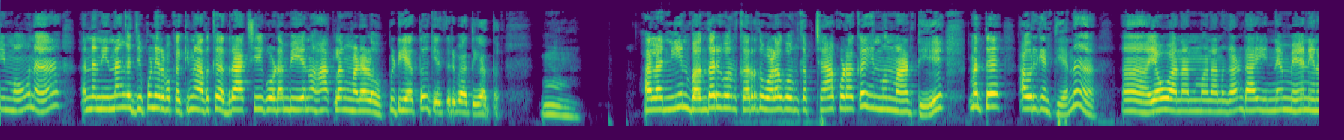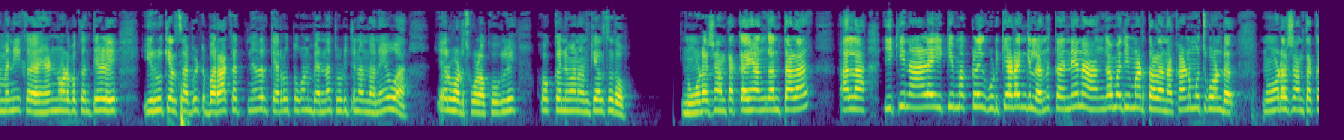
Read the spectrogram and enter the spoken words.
ನಿಮ್ಮ ಅವನ ನನ್ನ ನಿನ್ನಂಗೆ ಜಿಪ್ಪಣಿ ಇರ್ಬೇಕಾಕಿನ ಅದಕ್ಕೆ ದ್ರಾಕ್ಷಿ, ಗೋಡಂಬಿ ಏನೋ ಹಾಕ್ಲಂಗೆ ಮಾಡ್ಯಾಳು? ಪಿಟಿ ಆಯ್ತು ಕೇಸರಿ ಬಾತಿಗೆ ಆಯ್ತು ಹ್ಞೂ ನೀನು ಬಂದರಿಗೆ ಒಂದು ಕರೆದು ಒಳಗೆ ಒಂದು ಕಪ್ ಚಹಾ ಕೊಡಕ ಇನ್ನು ಮುಂದೆ ಮಾಡ್ತಿ. ಮತ್ತೆ ಅವ್ರಿಗೆ ಯವ್ವ ನನ್ನ ನನ್ನ ಗಂಡ, ಇನ್ನೊಮ್ಮೆ ನಿನ್ನ ಮನೆಗೆ ಹೆಣ್ಣು ನೋಡ್ಬೇಕಂತೇಳಿ ಇರೋ ಕೆಲಸ ಬಿಟ್ಟು ಬರಾಕತ್ತಿ ಅಂದ್ರೆ ಕೆರವು ತೊಗೊಂಡು ಬೆನ್ನ ತುಡಿತೀನಿ ನಾನು ಯವ್ವ. ಏರ್ ಹೊಡ್ಸ್ಕೊಳಕ್ಕೆ ಹೋಗ್ಲಿ? ಹೋಗ್ಕ ನನ್ನ ಕೆಲಸದವು ನೋಡ ಶಾಂತ ಕೈ ಅಂತಾಳ ಅಲ್ಲ, ಈಕಿ ನಾಳೆ ಈಕಿ ಮಕ್ಕಳಿಗೆ ಹುಡುಕ್ಯಾಡಂಗಿಲ್ಲ. ನನ್ನ ಕಣ್ಣೇನ ಹಂಗ ಮದಿ ಮಾಡ್ತಾಳ ನಾ ಕಣ್ಣು ಮುಚ್ಕೊಂಡು. ನೋಡ ಶಾಂತಕ್ಕ,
